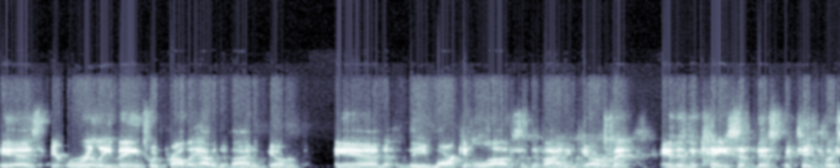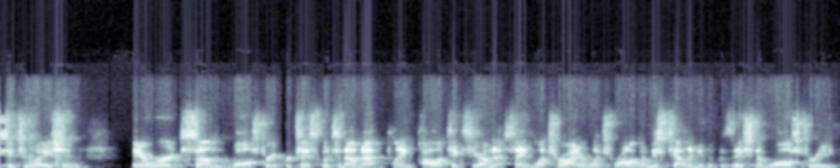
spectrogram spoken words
is it really means we probably have a divided government. And the market loves a divided government. And in the case of this particular situation, there were some Wall Street participants, and I'm not playing politics here. I'm not saying what's right or what's wrong. I'm just telling you the position of Wall Street.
